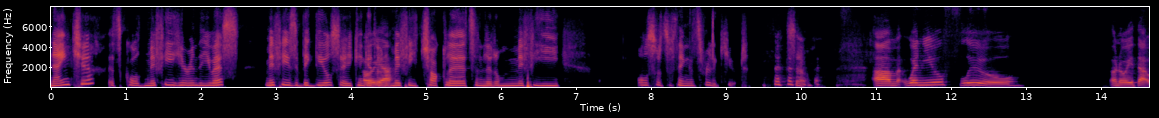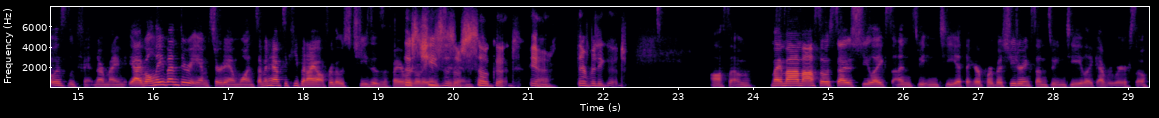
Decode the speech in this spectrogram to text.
Nijntje, it's called Miffy here in the US. Miffy is a big deal, so you can get oh, yeah. little Miffy chocolates and little Miffy, all sorts of things. It's really cute. So, um, when you flew, oh no, wait, that was Lufan. Never mind. Yeah, I've only been through Amsterdam once. I'm gonna have to keep an eye out for those cheeses if I ever those go to cheeses Amsterdam. are so good. Yeah, mm. they're really good. Awesome. My mom also says she likes unsweetened tea at the airport, but she drinks unsweetened tea like everywhere. So,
